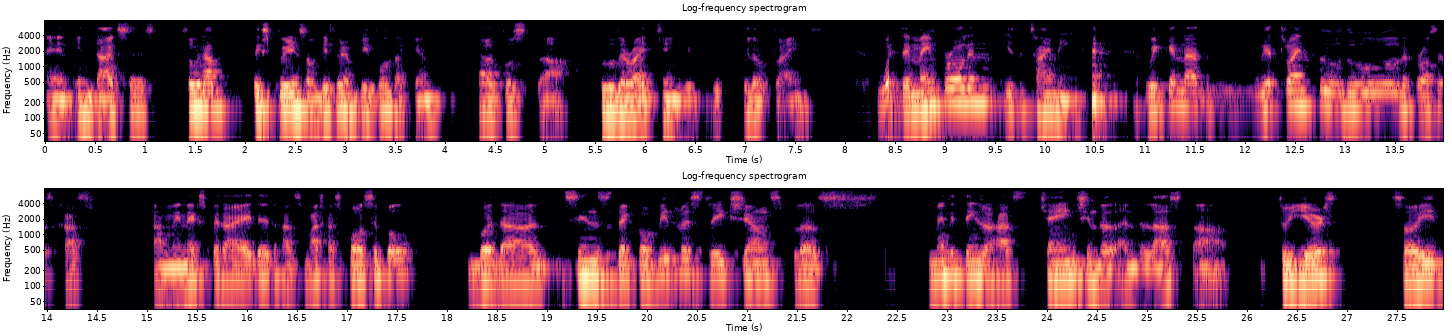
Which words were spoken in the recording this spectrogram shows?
in, in taxes. So we have experience of different people that can help us uh, do the right thing with, with, with our clients. What the main problem is the timing. we cannot, we're trying to do the process as, I mean, expedited as much as possible. But uh, since the COVID restrictions plus many things that has changed in the in the last uh, two years, so it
